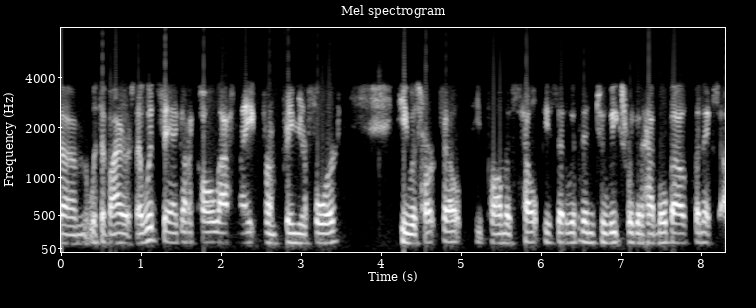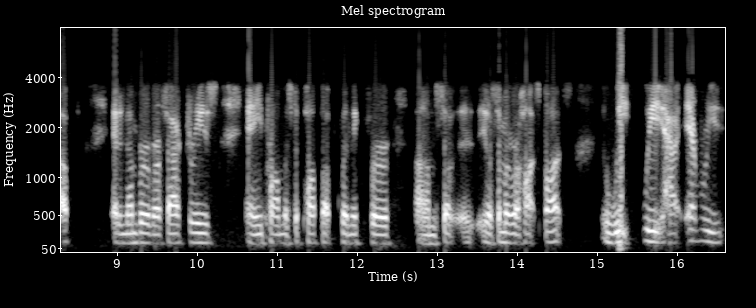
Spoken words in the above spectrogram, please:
um, with the virus. I would say I got a call last night from Premier Ford. He was heartfelt. He promised help. He said within two weeks we're going to have mobile clinics up at a number of our factories, and he promised a pop-up clinic for um, so, you know some of our hotspots. We we ha- every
